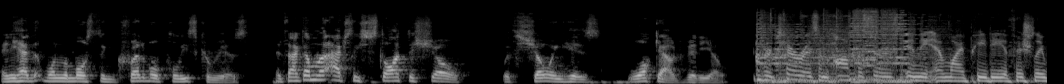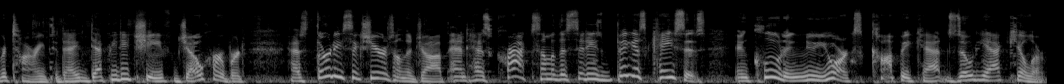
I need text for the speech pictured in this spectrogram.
And he had one of the most incredible police careers. In fact, I'm going to actually start the show with showing his walkout video. Counterterrorism officers in the NYPD officially retiring today. Deputy Chief Joe Herbert has 36 years on the job and has cracked some of the city's biggest cases, including New York's copycat Zodiac killer.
